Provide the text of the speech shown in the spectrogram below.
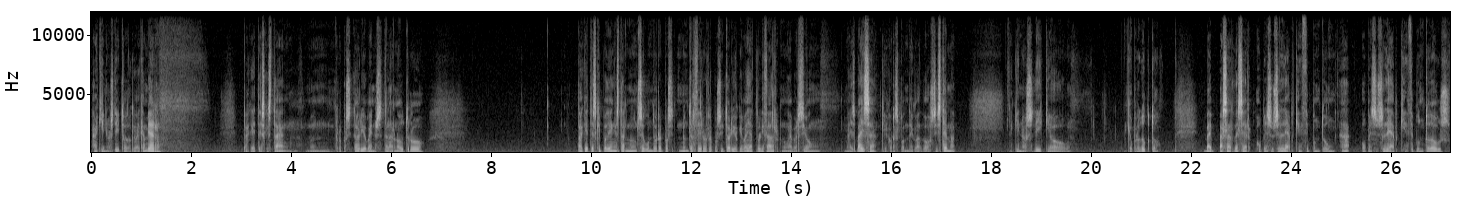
Aquí nos di todo o que vai cambiar. Paquetes que están nun repositorio, vai nos instalar noutro. Paquetes que podían estar nun segundo nun terceiro repositorio que vai actualizar nunha versión máis baixa que corresponde coa do sistema. Aquí nos di que o, que o producto vai pasar de ser OpenSUSE LEAP 15.1 a OpenSUSE LEAP 15.2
